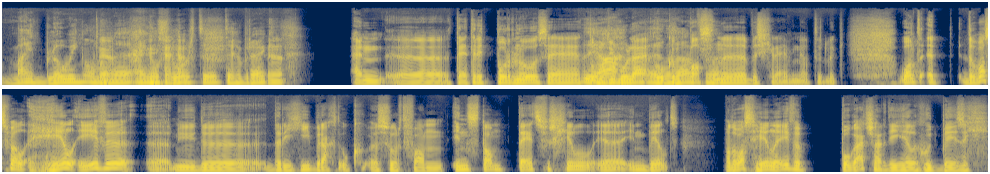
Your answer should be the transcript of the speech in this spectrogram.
mind-blowing om Ja. een eh, Engels woord eh, te gebruiken. Ja. En eh tijdritporno, zei Tom Ja, Dumoulin. Ook een passende beschrijving natuurlijk. Want het, er was wel heel even, eh, nu de, de regie bracht ook een soort van instant tijdsverschil eh, in beeld. Maar er was heel even Pogacar die heel goed bezig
